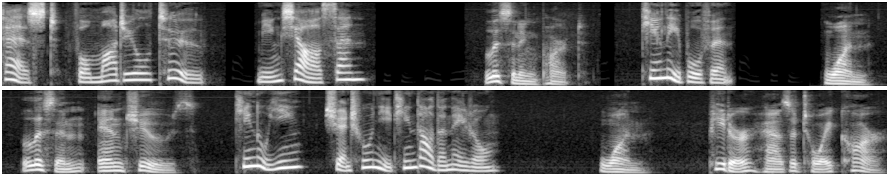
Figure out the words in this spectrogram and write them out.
Test for Module 2, 名校三 Listening part. 听力部分， 1. Listen and choose. 听录音，选出你听到的内容。 1. Peter has a toy car.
